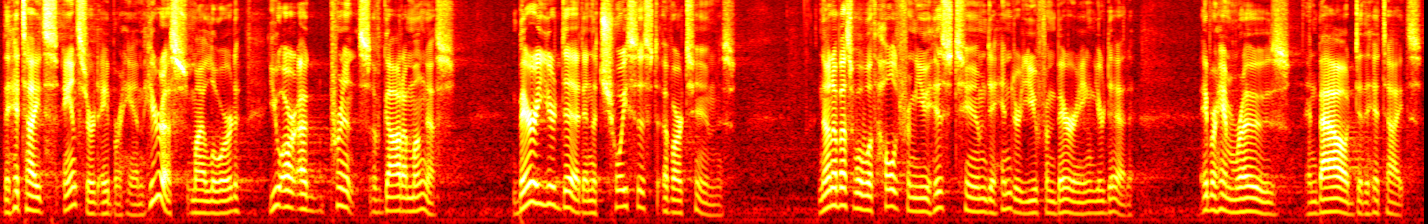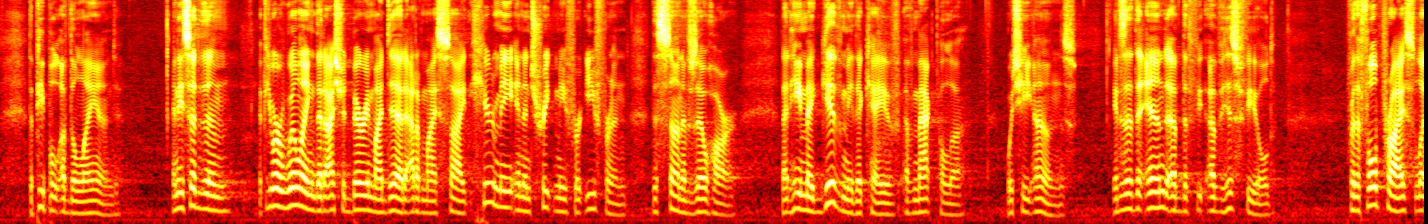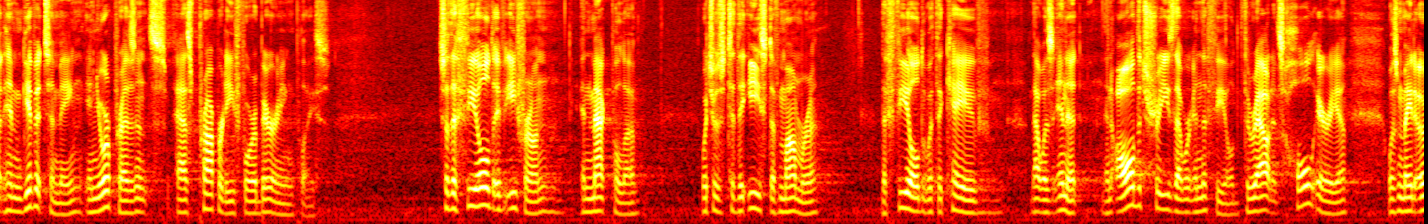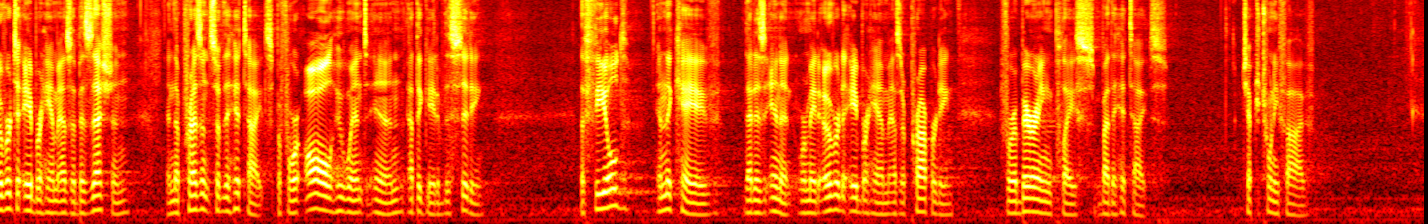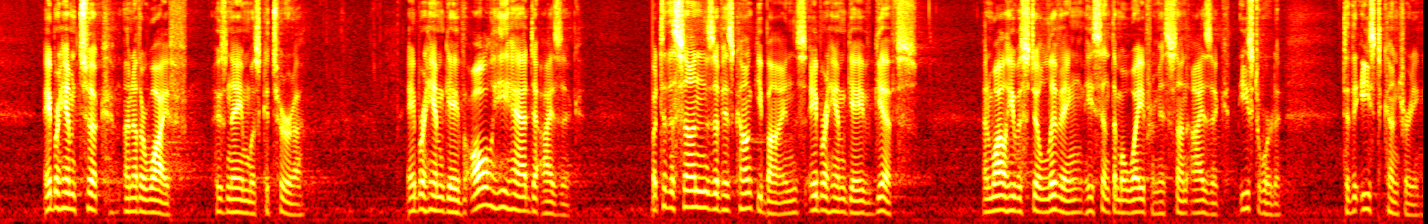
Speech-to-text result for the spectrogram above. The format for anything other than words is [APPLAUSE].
The Hittites answered Abraham, Hear us, my Lord. You are a prince of God among us. Bury your dead in the choicest of our tombs. None of us will withhold from you his tomb to hinder you from burying your dead. Abraham rose and bowed to the Hittites, the people of the land. And he said to them, If you are willing that I should bury my dead out of my sight, hear me and entreat me for Ephron, the son of Zohar, that he may give me the cave of Machpelah, which he owns. It is at the end of, the, of his field. For the full price, let him give it to me in your presence as property for a burying place. So the field of Ephron in Machpelah, which was to the east of Mamre, the field with the cave that was in it, and all the trees that were in the field throughout its whole area, was made over to Abraham as a possession in the presence of the Hittites before all who went in at the gate of the city. The field and the cave that is in it were made over to Abraham as a property for a burying place by the Hittites. Chapter 25. Abraham took another wife whose name was Keturah. Abraham gave all he had to Isaac, but to the sons of his concubines, Abraham gave gifts. And while he was still living, he sent them away from his son Isaac eastward to the east country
